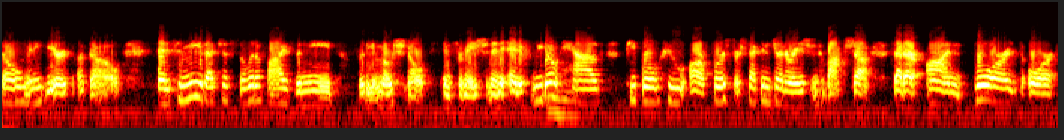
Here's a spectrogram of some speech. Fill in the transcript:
so many years ago. And to me, that just solidifies the need for the emotional information. And, and if we don't mm-hmm. have people who are first or second generation Hibakusha that are on boards or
